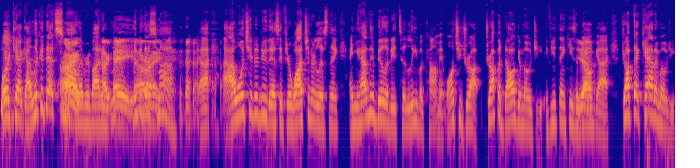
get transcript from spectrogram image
or cat guy? Look at that smile, right. everybody. All Look, hey, look at that right. smile. I, I want you to do this if you're watching or listening and you have the ability to leave a comment. Why don't you drop drop a dog emoji if you think he's a Yeah. dog guy. Drop that cat emoji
